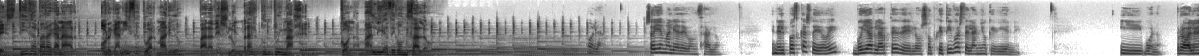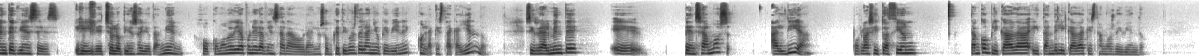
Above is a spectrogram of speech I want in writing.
Vestida para ganar. Organiza tu armario para deslumbrar con tu imagen. Con Amalia de Gonzalo. Hola, soy Amalia de Gonzalo. En el podcast de hoy voy a hablarte de los objetivos del año que viene. Y bueno, probablemente pienses, y de hecho lo pienso yo también, ¿cómo me voy a poner a pensar ahora en los objetivos del año que viene con la que está cayendo? Si realmente eh, pensamos al día por la situación tan complicada y tan delicada que estamos viviendo.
